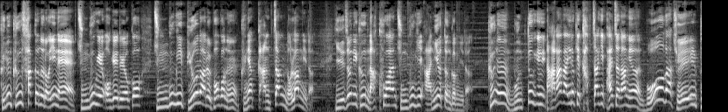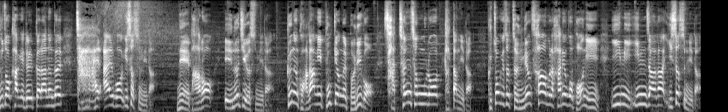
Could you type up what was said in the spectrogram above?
그는 그 사건으로 인해 중국에 오게 되었고 중국이 변화를 보고는 그냥 깜짝 놀랍니다. 예전이 그 낙후한 중국이 아니었던 겁니다. 그는 문득 이 나라가 이렇게 갑자기 발전하면 뭐가 제일 부족하게 될 거라는 걸 잘 알고 있었습니다. 네, 바로 에너지였습니다. 그는 과감히 북경을 버리고 사천성으로 갔답니다. 그쪽에서 전력 사업을 하려고 보니 이미 임자가 있었습니다.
